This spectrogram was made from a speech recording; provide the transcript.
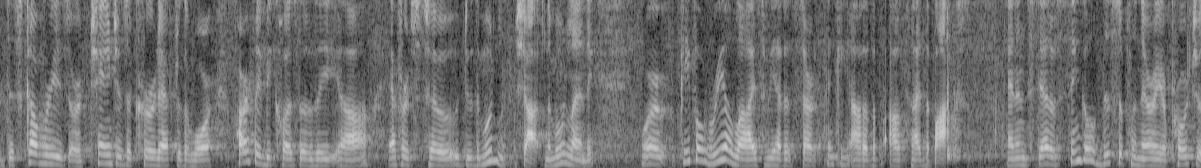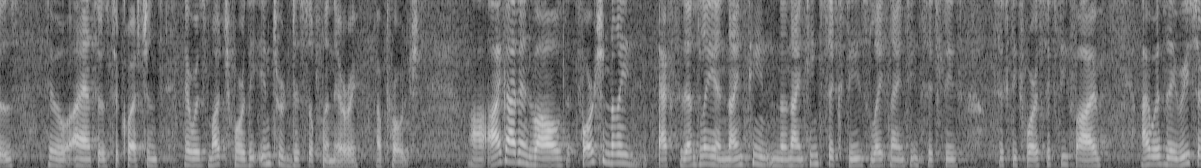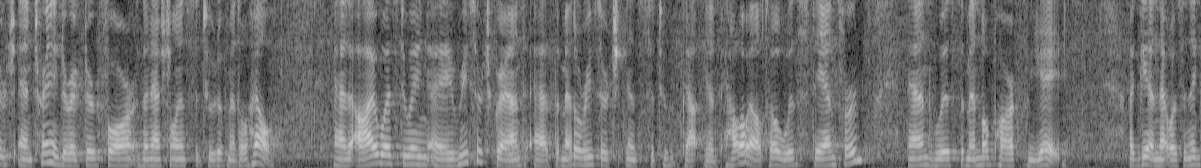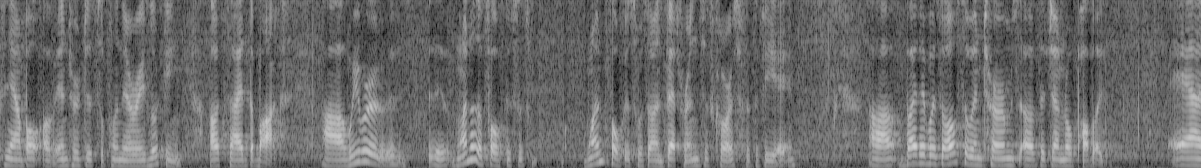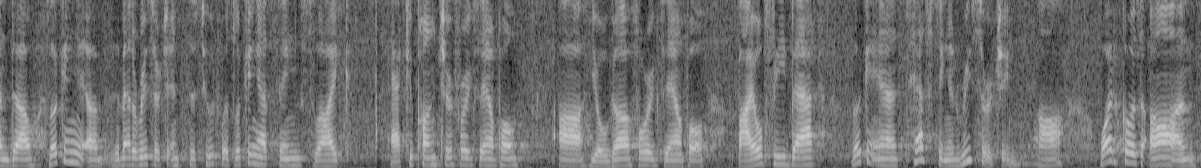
discoveries or changes occurred after the war, partly because of the uh, efforts to do the moon shot, and the moon landing, where people realized we had to start thinking out of the outside the box. And instead of single disciplinary approaches to answers to questions, there was much more the interdisciplinary approach. Uh, I got involved, fortunately, accidentally in, 19, in the 1960s, late 1960s, 64, 65. I was a research and training director for the National Institute of Mental Health. And I was doing a research grant at the Mental Research Institute in Palo Alto with Stanford and with the Menlo Park VA. Again, that was an example of interdisciplinary looking outside the box. Uh, we were, uh, one of the focuses, one focus was on veterans, of course, with the VA, uh, but it was also in terms of the general public. And uh, looking, uh, the Mental Research Institute was looking at things like acupuncture, for example, uh, yoga, for example, biofeedback, looking at testing and researching what goes on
